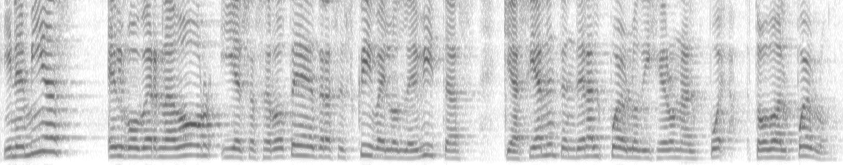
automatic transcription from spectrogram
Y Nemías, el gobernador y el sacerdote Edras, escriba y los levitas que hacían entender al pueblo, dijeron al todo al pueblo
